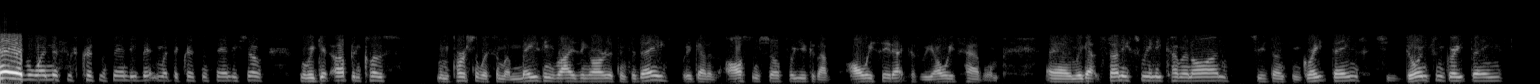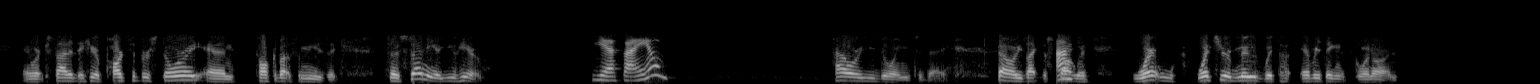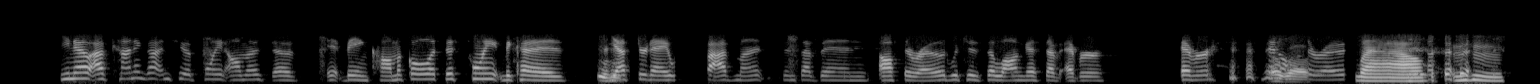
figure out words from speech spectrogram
Hey everyone, this is Chris and Sandy Benton with the Chris and Sandy Show, where we get up and close in person with some amazing rising artists. And today we've got an awesome show for you because I always say that because we always have them. And we got Sunny Sweeney coming on. She's done some great things. She's doing some great things, and we're excited to hear parts of her story and talk about some music. So, Sunny, are you here? Yes, I am. How are you doing today? I always like to start I'm, with where what's your mood with everything that's going on? You know, I've kind of gotten to a point almost of it being comical at this point because Mhm. yesterday was five months since I've been off the road, which is the longest I've ever ever been Oh, wow. off the road. Wow. mhm.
